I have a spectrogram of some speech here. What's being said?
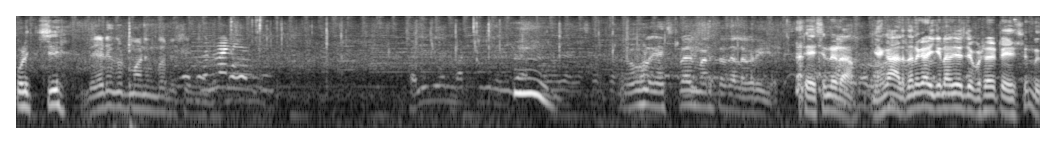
കുളിച്ച്. ഗുഡ് മോർണിംഗ് പറഞ്ഞു ഉണ്ട് ഞാൻ കാലത്ത് തന്നെ കഴിക്കണം ചോദിച്ചു പക്ഷേ ടേസ്റ്റ് ഉണ്ട്.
